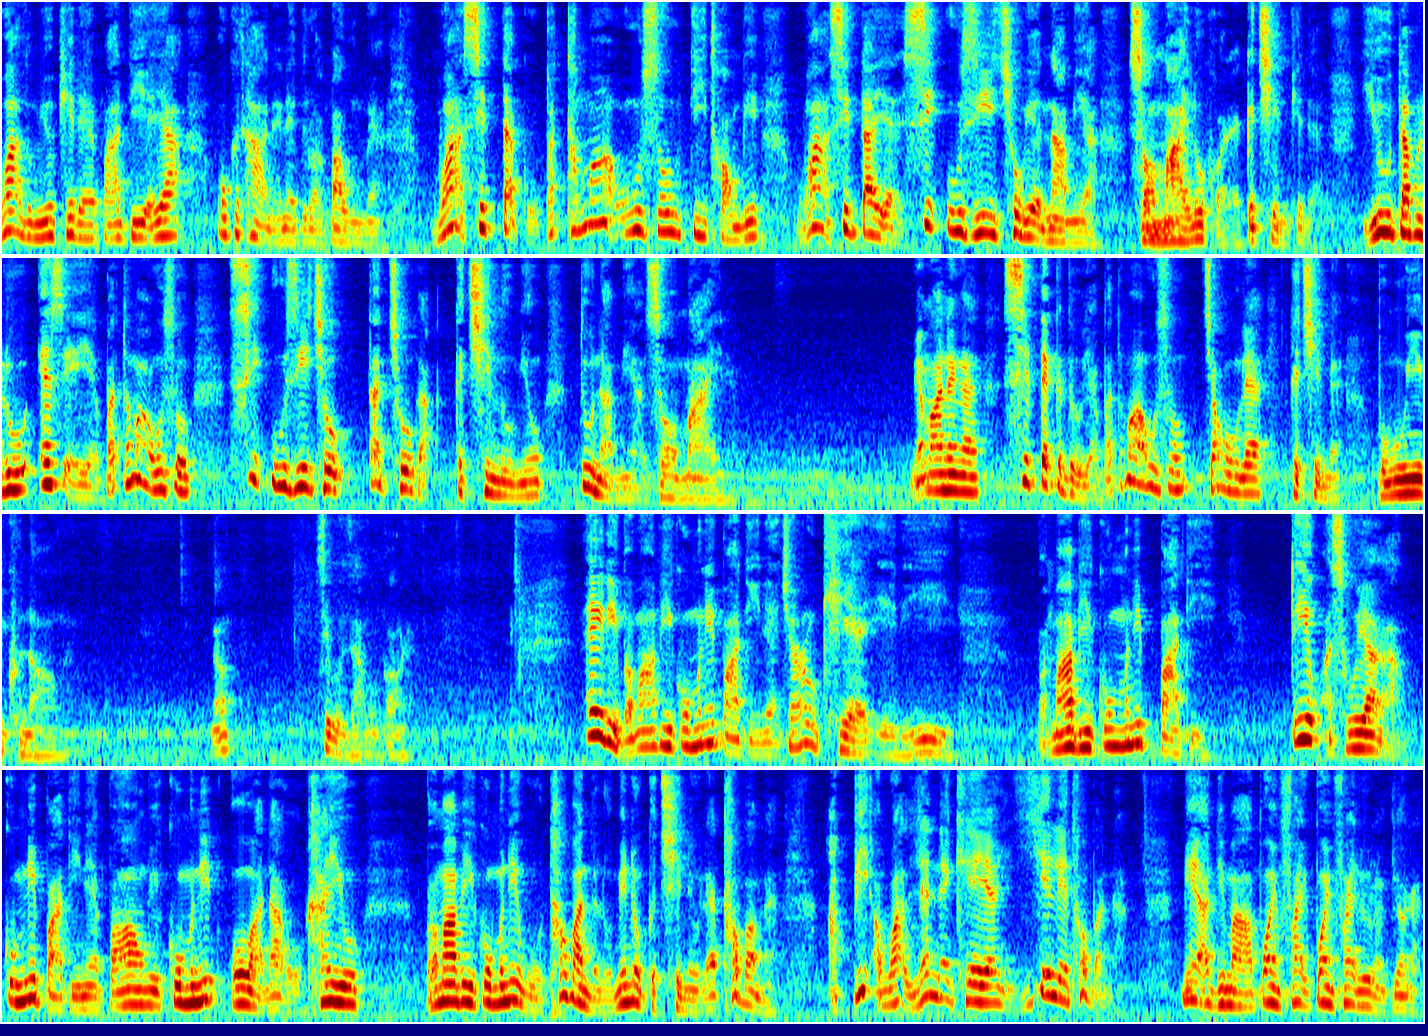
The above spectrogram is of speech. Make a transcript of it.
ဝလူမျိုးဖြစ်တဲ့ပါတီအရာဥက္ကဋ္ဌအနေနဲ့သူတို့ကပါဝင်မယ်ဝါစစ်တပ်ကိုပထမဦးဆုံးတည်ထောင်ပြီးဝါစစ်တပ်ရဲ့စစ်ဦးစီးချုပ်ရဲ့နာမည်ဟာဇော်မိုင်လို့ခေါ်တယ်ကချင်ဖြစ်တယ် UWSA ရဲ့ပထမဦးဆုံးစစ်ဦးစီးချုပ်တပ်ချုပ်ကကချင်လူမျိုးသူ့နာမည်ဟာဇော်မိုင်တဲ့ မြန်မာနိုင်ငံစစ်တပ်ကတူရပထမဦးဆုံးကျောင်းလဲကချင်ပဲဘုံမူကြီးခွနောင်နော်စစ်ဝင်စားမှုကောင်းတယ်အဲ့ဒီဗမာပြည်ကွန်မြူနစ်ပါတီနဲ့ကျွန်တော်တို့ KIA ဒီဗမာပြည်ကွန်မြူနစ်ပါတီတရုတ်အစိုးရကကွန်မြူနစ်ပါတီနဲ့ပေါင်းပြီးကွန်မြူနစ်ဩဝါဒကိုခံယူဗမာပြည်ကွန်မြူနစ်ကိုထောက်ပံ့တယ်လို့မင်းတို့ကချင်တွေကိုလည်းထောက်ပံ့မယ် အပိအဝလက်နဲ့ခဲရရဲလေထောက်ပံ့တာမင်းအဒီမှာ0.5 0.5လို့တော့ပြောတာ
